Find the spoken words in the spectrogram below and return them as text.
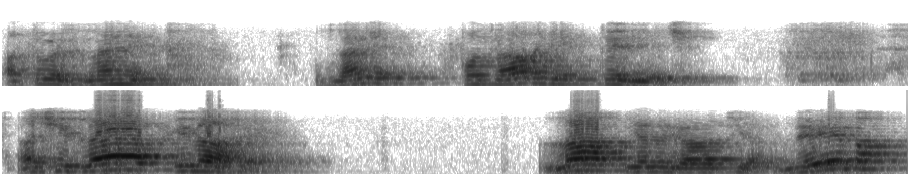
a to je znanje, znanje, poznavanje te riječi. Znači, la ilahe, la je negacija, nema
